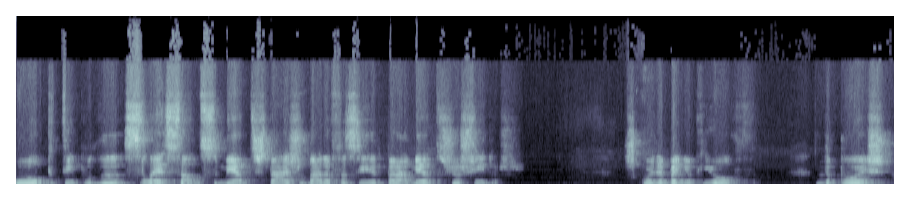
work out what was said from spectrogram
Ou que tipo de seleção de sementes está a ajudar a fazer para a mente dos seus filhos? Escolha bem o que ouve. Depois,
